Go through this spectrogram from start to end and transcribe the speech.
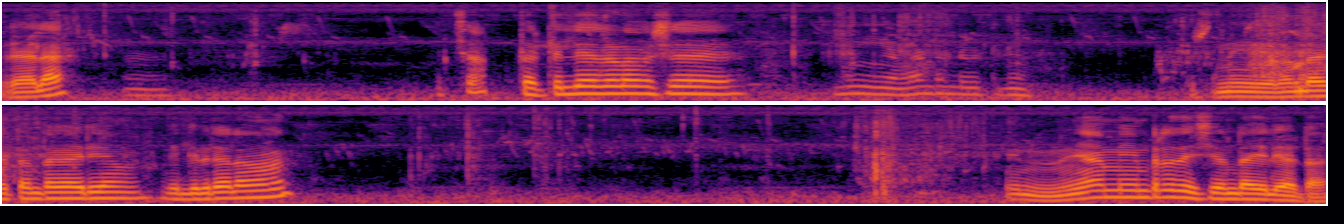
ഒരാല ചത്തട്ടില്ലല്ലോടാ പക്ഷേ. പക്ഷെ നീളുണ്ടായിട്ട് എന്താ കാര്യം? വലിയ വിരലാണ് ഇന്ന് ഞാൻ മീൻ പ്രതീക്ഷ ഉണ്ടായില്ല ചേട്ടാ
